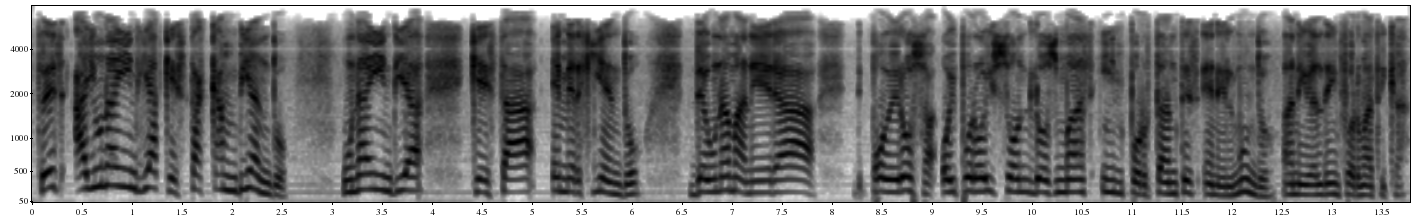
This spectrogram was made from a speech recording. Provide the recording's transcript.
Entonces, hay una India que está cambiando una India que está emergiendo de una manera poderosa. Hoy por hoy son los más importantes en el mundo a nivel de informática.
